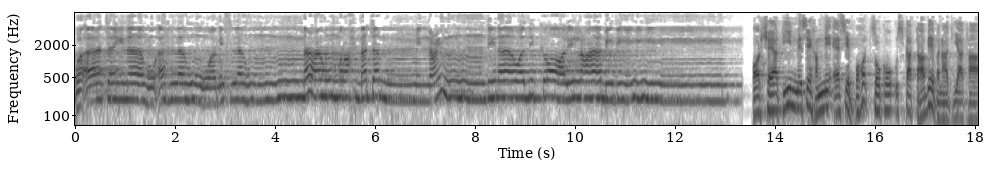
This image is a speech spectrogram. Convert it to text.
وَآتَيْنَاهُ أَهْلَهُ وَمِثْلَهُمْ مَعَهُمْ رَحْمَةً مِّنْ عِنْدِنَا وَذِكْرَى لِلْعَابِدِينَ اور شیاطین میں سے ہم نے ایسے بہت سو کو اس کا تابع بنا دیا تھا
